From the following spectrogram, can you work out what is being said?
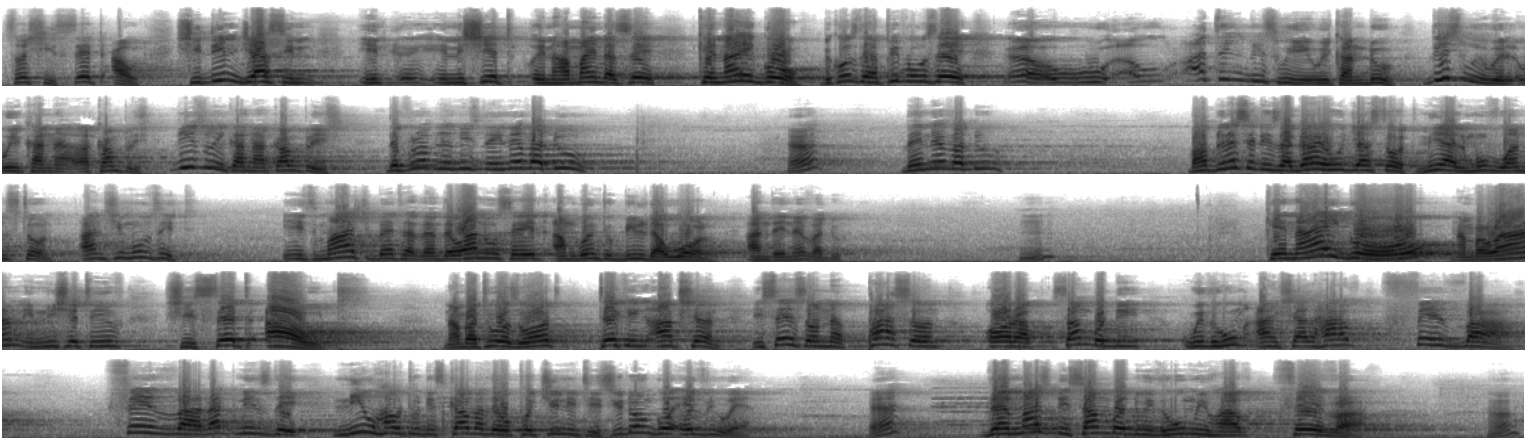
So she set out. She didn't just in, in, uh, initiate in her mind and say, Can I go? Because there are people who say, uh, I think this we, we can do. This we, will, we can accomplish. This we can accomplish. The problem is they never do. Huh? They never do. But blessed is a guy who just thought, me, I'll move one stone. And she moves it. It's much better than the one who said, I'm going to build a wall. And they never do. Hmm? Can I go? Number one, initiative. She set out. Number two was what? Taking action. He says, on a person or a, somebody with whom I shall have favor. Favor, that means they knew how to discover the opportunities. You don't go everywhere. Eh? There must be somebody with whom you have favor. Huh?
